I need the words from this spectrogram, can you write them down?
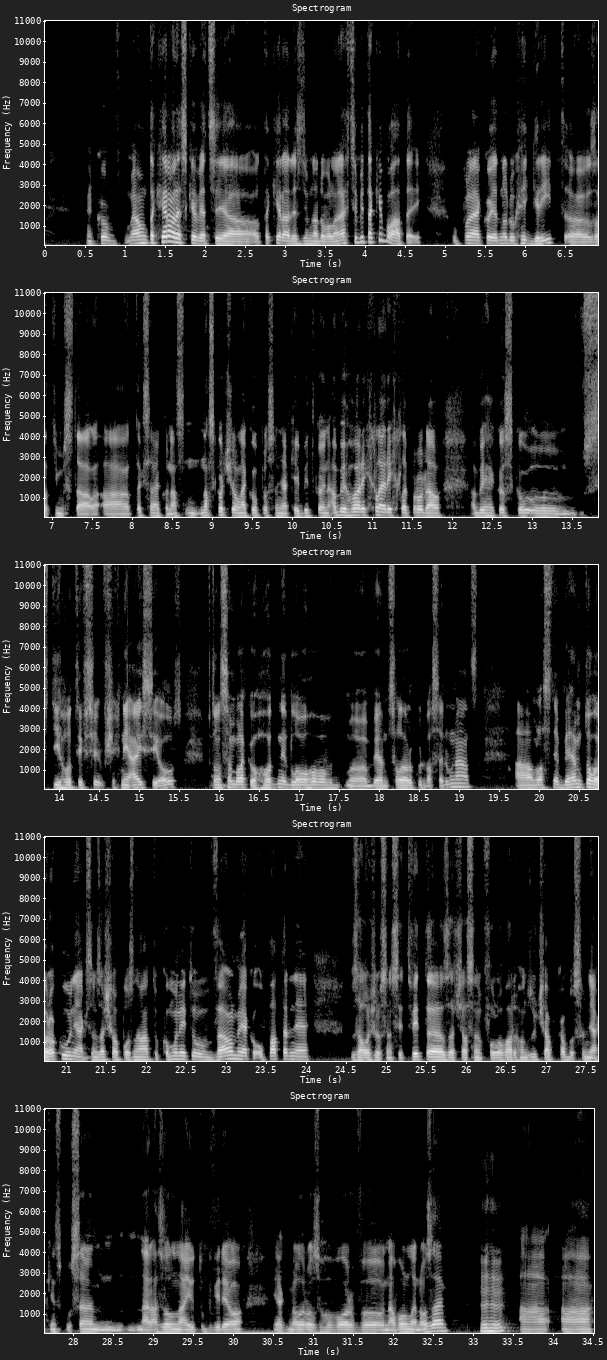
Jako, já mám taky rád hezké věci a taky rád jezdím na dovolené. Chci být taky bohatý. Úplně jako jednoduchý greed uh, zatím stál. A tak jsem jako nas, naskočil, nakoupil jsem nějaký bitcoin, aby ho rychle, rychle prodal, abych jako zkou, uh, stihl ty vše, všechny ICOs. V tom jsem byl jako hodně dlouho uh, během celého roku 2017. A vlastně během toho roku nějak jsem začal poznávat tu komunitu velmi jako opatrně, založil jsem si Twitter, začal jsem followovat Honzu Čapka, bo jsem nějakým způsobem narazil na YouTube video, jak měl rozhovor v, na volné noze. Mm-hmm. A, a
